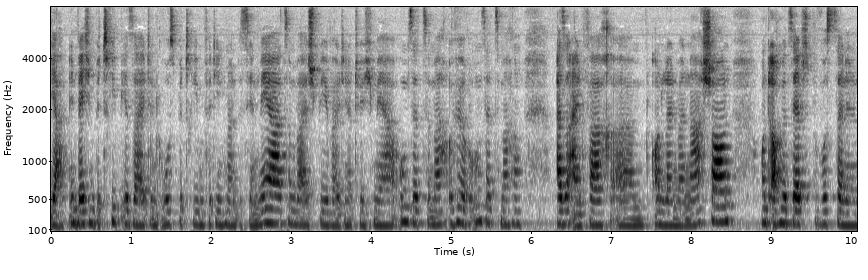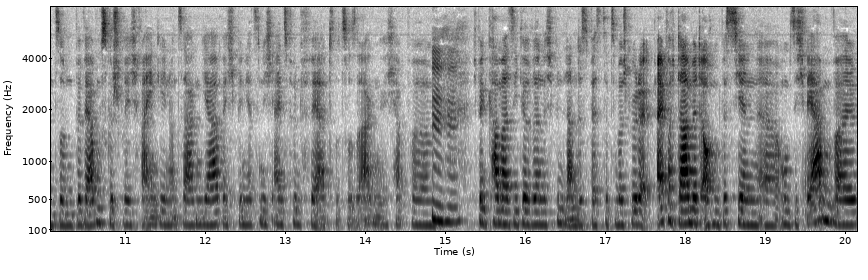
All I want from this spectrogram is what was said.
ja, in welchem Betrieb ihr seid. In Großbetrieben verdient man ein bisschen mehr zum Beispiel, weil die natürlich mehr Umsätze machen, höhere Umsätze machen. Also einfach ähm, online mal nachschauen und auch mit Selbstbewusstsein in so ein Bewerbungsgespräch reingehen und sagen, ja, aber ich bin jetzt nicht 1,5 wert sozusagen. Ich, hab, ähm, mhm. ich bin Kammersiegerin, ich bin Landesbeste zum Beispiel. Oder einfach damit auch ein bisschen äh, um sich werben, weil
